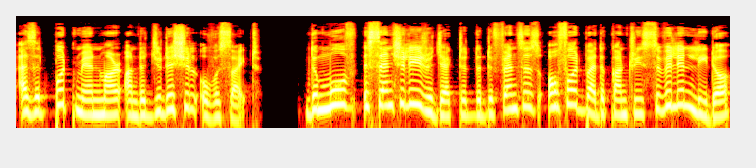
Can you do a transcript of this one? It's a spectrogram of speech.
as it put Myanmar under judicial oversight. The move essentially rejected the defenses offered by the country's civilian leader,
